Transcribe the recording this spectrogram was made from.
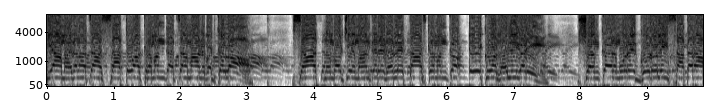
त्या मैदानाचा सातवा क्रमांकाचा मान भटकवला. सात नंबरचे मानकरी ठरले. तास क्रमांक एक वर झालेली गाडी. शंकर मोरे गोडोली सातारा.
